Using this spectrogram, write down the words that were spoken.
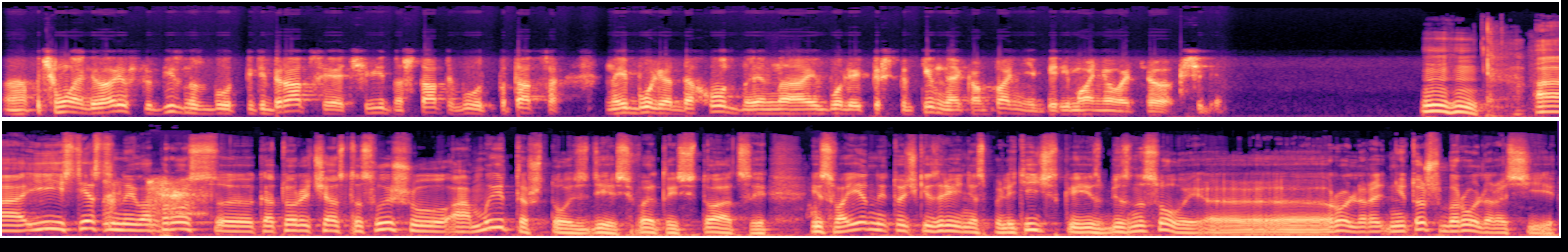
А, почему я говорю, что бизнес будет перебираться, и, очевидно, Штаты будут пытаться наиболее доходные, наиболее перспективные компании переманивать э, к себе. Угу. А, и естественный вопрос, э, который часто слышу, а мы-то что здесь в этой ситуации? И с военной точки зрения, с политической, и с бизнесовой. Э, роль, не то чтобы роль России.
